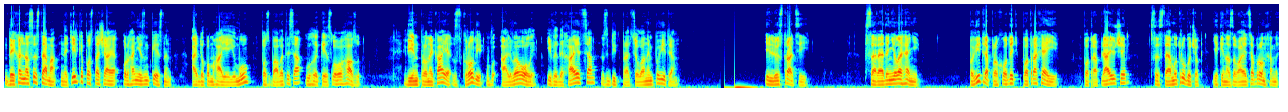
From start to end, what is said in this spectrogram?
Дихальна система не тільки постачає організм киснем, а й допомагає йому позбавитися вуглекислого газу. Він проникає з крові в альвеоли і видихається з відпрацьованим повітрям. Ілюстрації Всередині легені. Повітря проходить по трахеї, потрапляючи в систему трубочок, які називаються бронхами.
